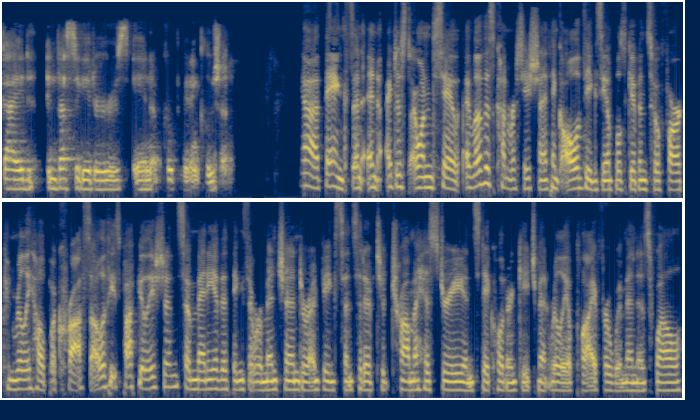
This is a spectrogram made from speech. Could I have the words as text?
guide investigators in appropriate inclusion? Yeah, thanks. And and I just I wanted to say I love this conversation. I think all of the examples given so far can really help across all of these populations. So many of the things that were mentioned around being sensitive to trauma history and stakeholder engagement really apply for women as well.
